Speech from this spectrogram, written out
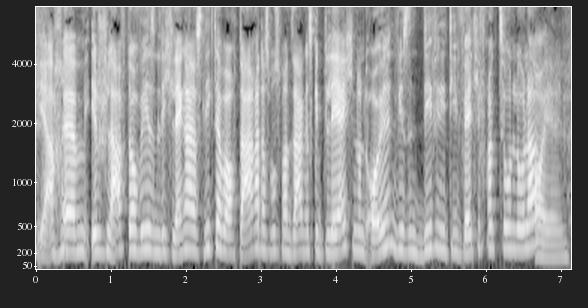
Ja. Ähm, ihr schlaft doch wesentlich länger. Das liegt aber auch daran, das muss man sagen, es gibt Lerchen und Eulen. Wir sind definitiv welche Fraktion, Lola? Eulen.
